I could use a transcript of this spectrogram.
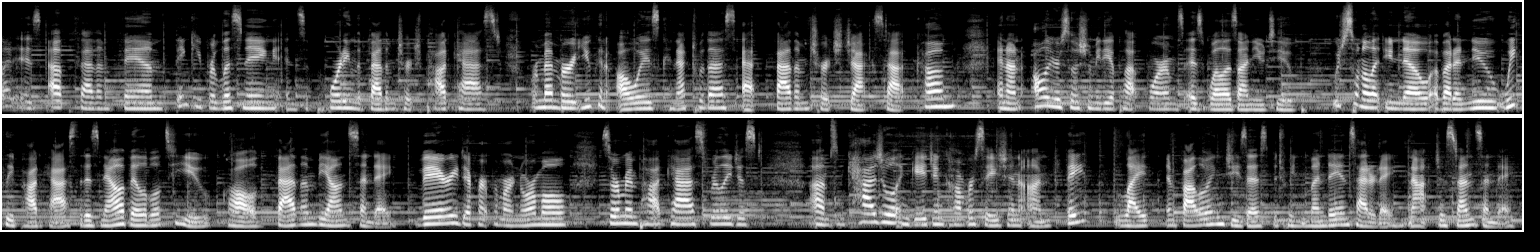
What is up, Fathom fam? Thank you for listening and supporting the Fathom Church podcast. Remember, you can always connect with us at fathomchurchjacks.com and on all your social media platforms as well as on YouTube. We just want to let you know about a new weekly podcast that is now available to you called Fathom Beyond Sunday. Very different from our normal sermon podcast, really just um, some casual, engaging conversation on faith, life, and following Jesus between Monday and Saturday, not just on Sunday.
